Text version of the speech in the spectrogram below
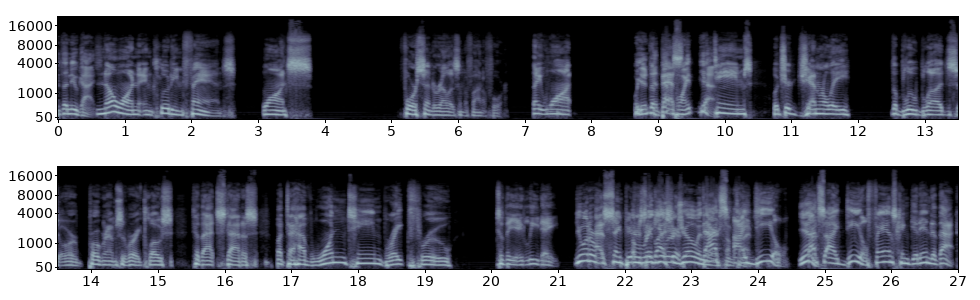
the new guys. No one, including fans, wants four Cinderellas in the Final Four. They want Well, the best point, yeah. teams, which are generally the blue bloods or programs that are very close to that status. But to have one team break through to the Elite Eight, You want to as St. Peter's last regular year, Joe in there that's ideal. Yeah. That's ideal. Fans can get into that.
